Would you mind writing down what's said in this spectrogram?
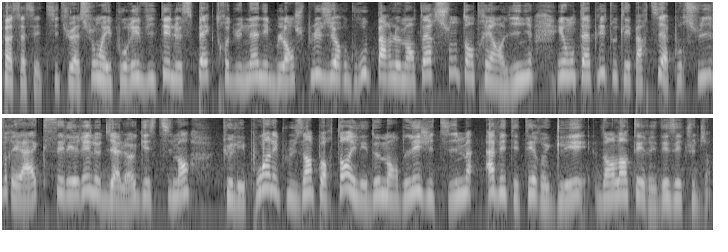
Face à cette situation et pour éviter le spectre d'une année blanche, plusieurs groupes parlementaires sont entrés en ligne et ont appelé toutes les parties à poursuivre et à accélérer le dialogue, estimant que les points les plus importants et les demandes légitimes avaient été réglés dans l'intérêt des étudiants.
